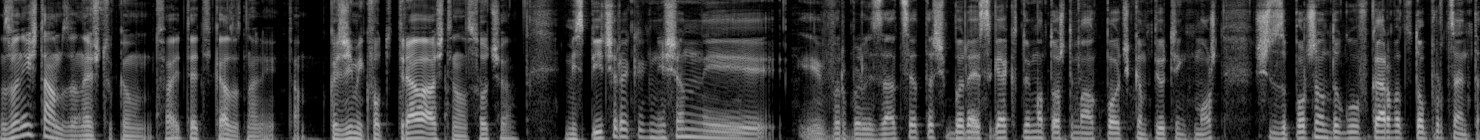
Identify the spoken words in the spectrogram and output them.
Звъниш там за нещо към това и те ти казват, нали, там. Кажи ми какво ти трябва, аз ще насоча. Ми speech recognition и, и вербализацията ще бъде сега, като имат още малко повече компютинг мощ, ще започнат да го вкарват 100%.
